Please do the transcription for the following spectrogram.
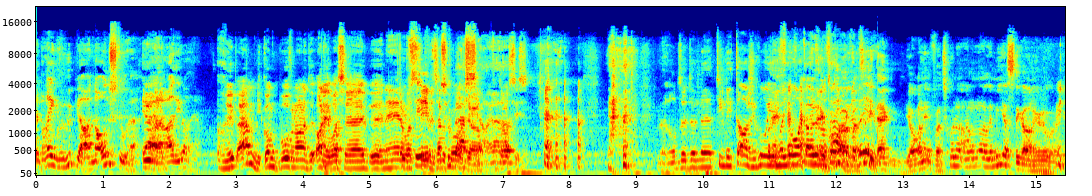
De bedreiging van Huub, ja, naar ons toe, hè? Ja. die wel, ja. Huub M, die komt bovenaan het... Oh nee, dat was, eh, nee, dat was Stevens, heb ik gehoord, ja. ja, ja. Fantastisch. We willen ons uit een tien etage gooien, maar uit een Ik hotel. denk, ik denk, Johan heeft wat schoenen aan om naar de Miers te gaan, geloof ik.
